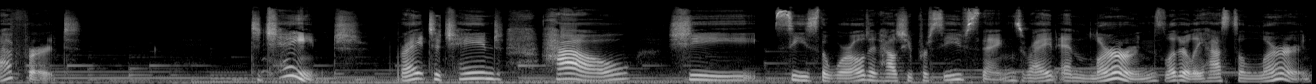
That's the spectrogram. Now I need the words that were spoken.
effort to change, right? To change how she sees the world and how she perceives things, right? And learns, literally has to learn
